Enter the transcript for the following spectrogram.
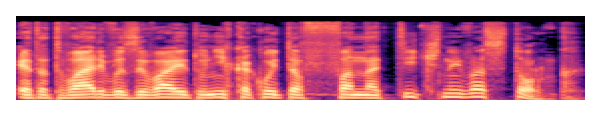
Эта тварь вызывает у них какой-то фанатичный восторг.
